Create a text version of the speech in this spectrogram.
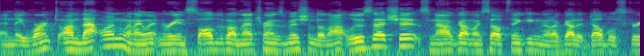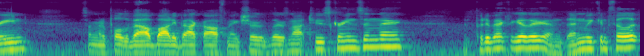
and they weren't on that one when I went and reinstalled it on that transmission to not lose that shit. So now I've got myself thinking that I've got it double screened. So I'm gonna pull the valve body back off, make sure there's not two screens in there, put it back together, and then we can fill it.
